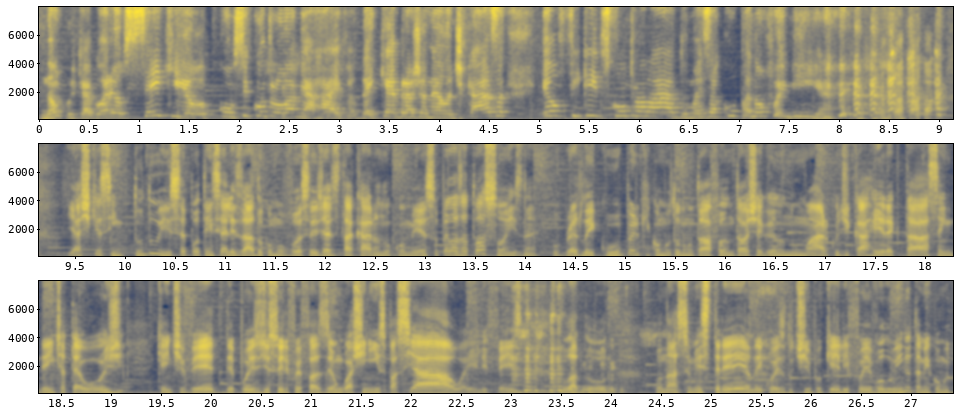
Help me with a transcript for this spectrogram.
não, porque agora eu sei que eu consigo controlar minha raiva. Daí quebra a janela de casa, eu fiquei descontrolado, mas a culpa não foi minha. E acho que assim, tudo isso é potencializado, como vocês já destacaram no começo, pelas atuações, né? O Bradley Cooper, que como todo mundo tava falando, tava chegando num arco de carreira que tá ascendente até hoje, que a gente vê. Depois disso ele foi fazer um guaxinim espacial, aí ele fez o, lado, o Nasce Uma Estrela e coisa do tipo, que ele foi evoluindo também como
